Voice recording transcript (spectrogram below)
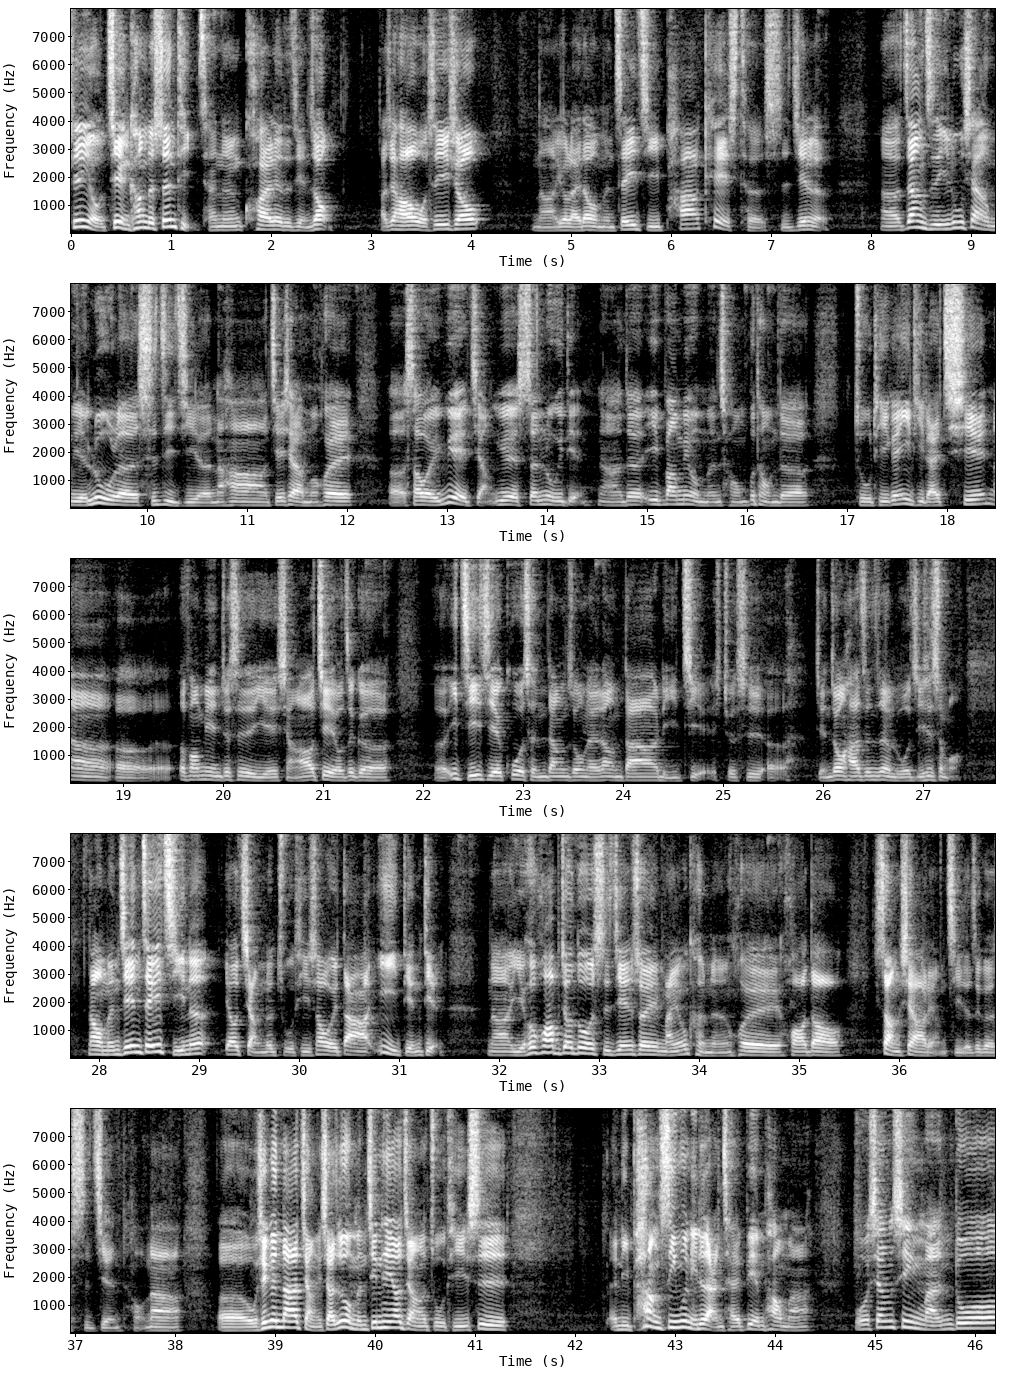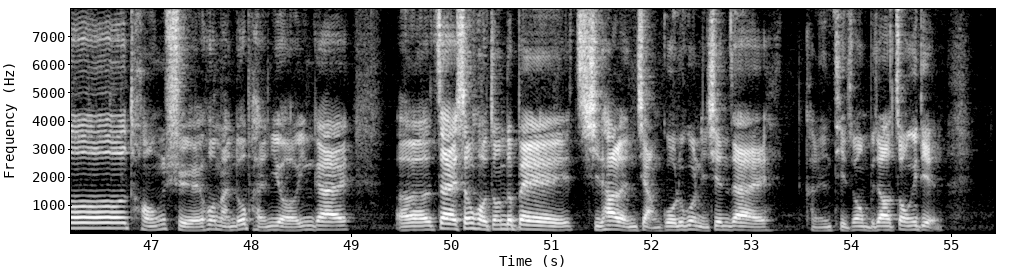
先有健康的身体，才能快乐的减重。大家好，我是一休，那又来到我们这一集 Podcast 时间了。呃，这样子一路下来，我们也录了十几集了。那哈，接下来我们会呃稍微越讲越深入一点。那这一方面，我们从不同的主题跟议题来切。那呃，二方面就是也想要借由这个呃一集一集的过程当中，来让大家理解，就是呃减重它真正的逻辑是什么。那我们今天这一集呢，要讲的主题稍微大一点点，那也会花比较多的时间，所以蛮有可能会花到上下两集的这个时间。好，那呃，我先跟大家讲一下，就是我们今天要讲的主题是，你胖是因为你懒才变胖吗？我相信蛮多同学或蛮多朋友应该，呃，在生活中都被其他人讲过，如果你现在可能体重比较重一点。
